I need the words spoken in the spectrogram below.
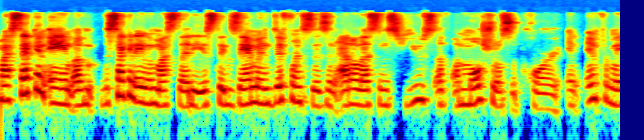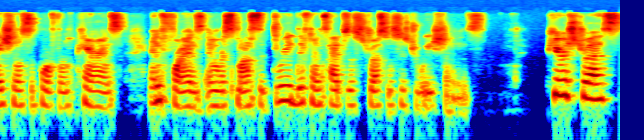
My second aim of the second aim of my study is to examine differences in adolescents' use of emotional support and informational support from parents and friends in response to three different types of stressful situations. peer stress,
